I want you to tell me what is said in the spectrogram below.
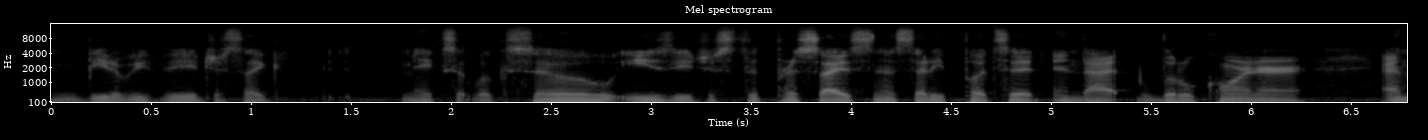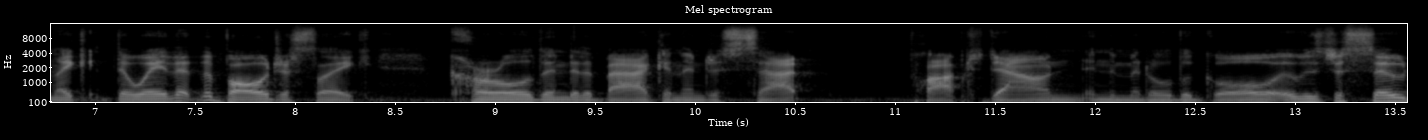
and BWP just like makes it look so easy. Just the preciseness that he puts it in that little corner, and like the way that the ball just like curled into the back and then just sat plopped down in the middle of the goal. It was just so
